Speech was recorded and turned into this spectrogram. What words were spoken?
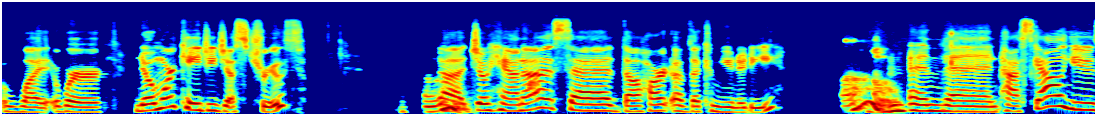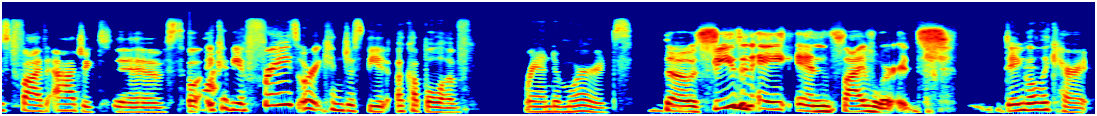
were no more cagey, just truth. Oh. Uh, Johannah said the heart of the community. oh. And then Pascale used five adjectives. So it could be a phrase or it can just be a couple of random words. So season eight in five words. Dangle the carrot.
